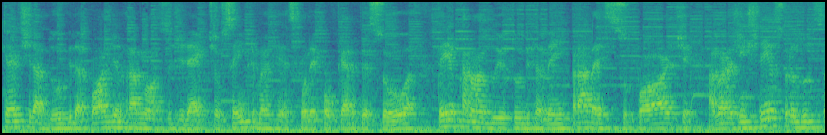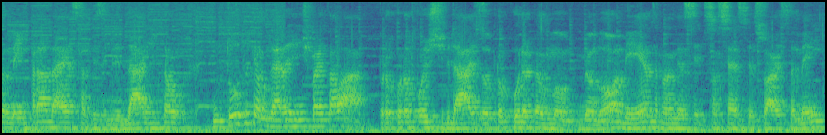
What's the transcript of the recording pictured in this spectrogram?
quer tirar dúvida, pode entrar no nosso direct, eu sempre vou responder qualquer pessoa. Tem o canal do YouTube também para dar esse suporte. Agora a gente tem os produtos também para dar essa visibilidade, então em tudo que é lugar a gente vai estar tá lá. Procura positividades ou procura pelo nome, meu nome, entra nas minhas redes sociais pessoais também.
